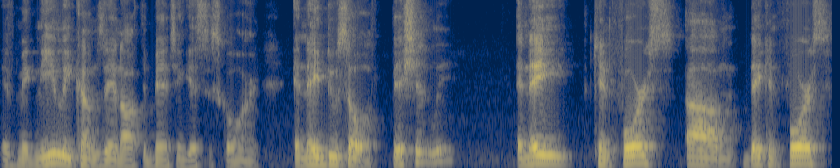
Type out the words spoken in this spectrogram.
if McKneely comes in off the bench and gets to scoring, and they do so efficiently, and they can force, um, they can force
